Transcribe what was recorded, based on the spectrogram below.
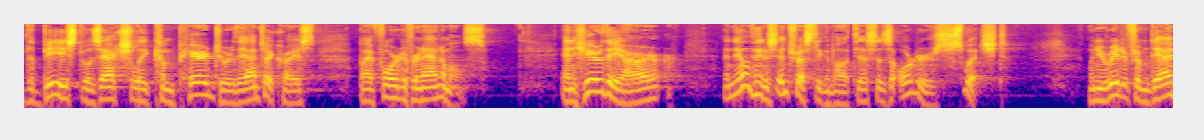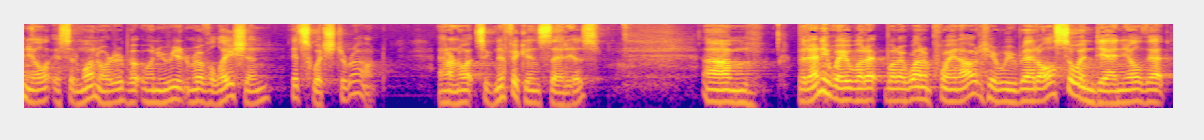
the beast was actually compared to, or the Antichrist, by four different animals. And here they are. And the only thing that's interesting about this is the orders switched. When you read it from Daniel, it's in one order, but when you read it in Revelation, it's switched around. I don't know what significance that is. Um, but anyway, what I, what I want to point out here, we read also in Daniel that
